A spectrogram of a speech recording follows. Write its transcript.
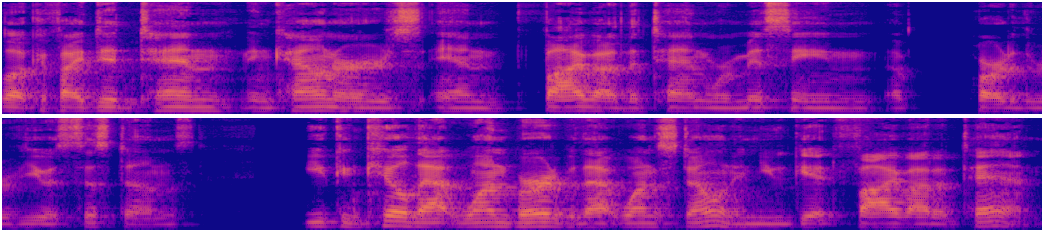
look, if I did 10 encounters and five out of the 10 were missing a part of the review of systems, you can kill that one bird with that one stone and you get five out of 10.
